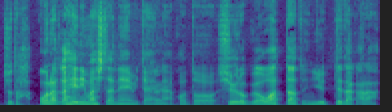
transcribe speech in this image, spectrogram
ちょっとお腹減りましたねみたいなことを収録が終わった後に言ってたから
